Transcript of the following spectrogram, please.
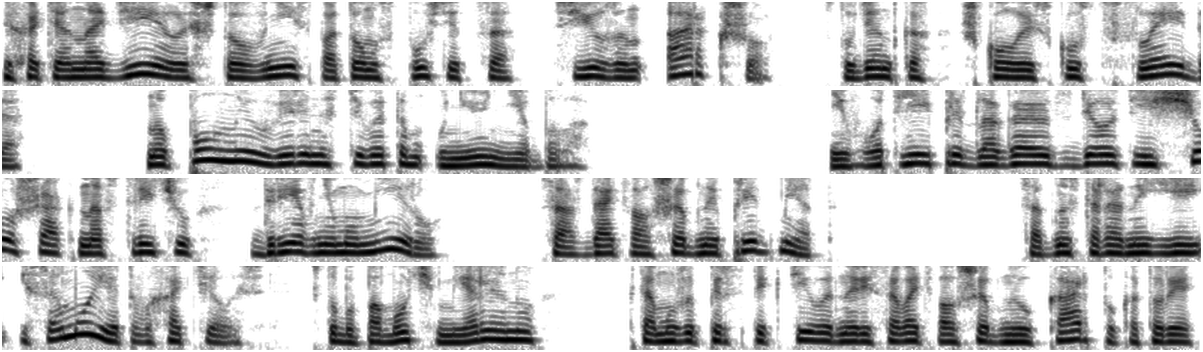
и хотя надеялась, что вниз потом спустится Сьюзен Аркшо, студентка школы искусств Слейда, но полной уверенности в этом у нее не было. И вот ей предлагают сделать еще шаг навстречу древнему миру, создать волшебный предмет. С одной стороны, ей и самой этого хотелось, чтобы помочь Мерлину, к тому же перспектива нарисовать волшебную карту, которая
